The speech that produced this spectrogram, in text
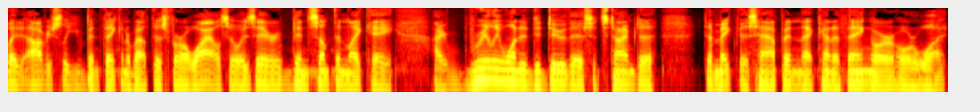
but obviously you've been thinking about this for a while. So has there been something like, hey, I really wanted to do this. It's time to to make this happen, that kind of thing, or or what?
